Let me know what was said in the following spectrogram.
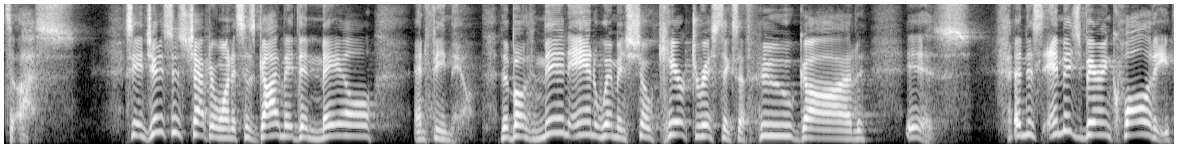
to us. See, in Genesis chapter 1, it says God made them male and female, that both men and women show characteristics of who God is. And this image bearing quality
